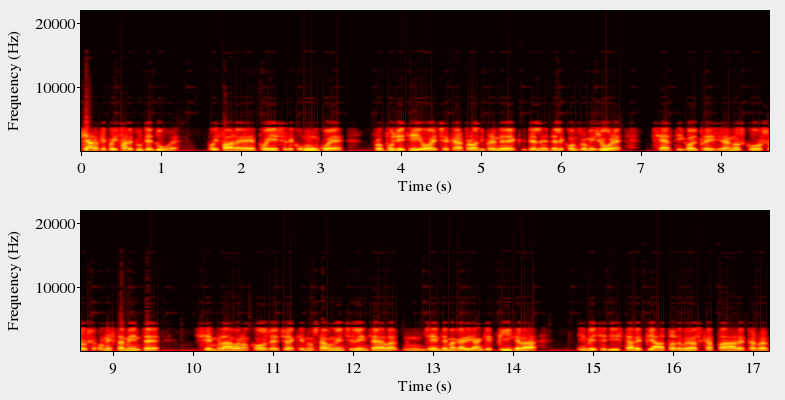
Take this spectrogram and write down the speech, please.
Chiaro che puoi fare tutte e due, puoi, fare, puoi essere comunque propositivo e cercare però di prendere delle, delle contromisure. Certi gol presi l'anno scorso onestamente sembravano cose cioè, che non stavano in cielo in terra, mh, gente magari anche pigra, invece di stare piatta doveva scappare per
